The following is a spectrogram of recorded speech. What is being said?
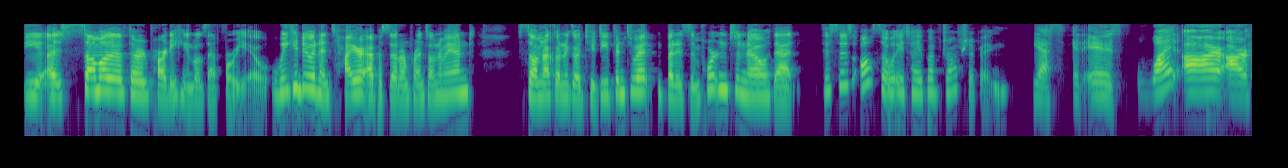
the uh, some other third party handles that for you we can do an entire episode on print on demand so i'm not going to go too deep into it but it's important to know that this is also a type of drop shipping Yes, it is. What are our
